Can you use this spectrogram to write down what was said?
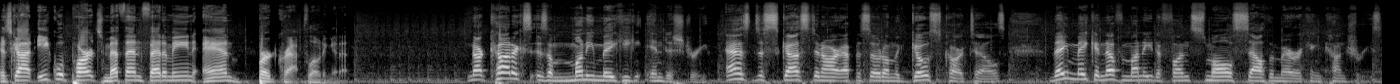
It's got equal parts methamphetamine and bird crap floating in it. Narcotics is a money making industry. As discussed in our episode on the ghost cartels, they make enough money to fund small South American countries.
